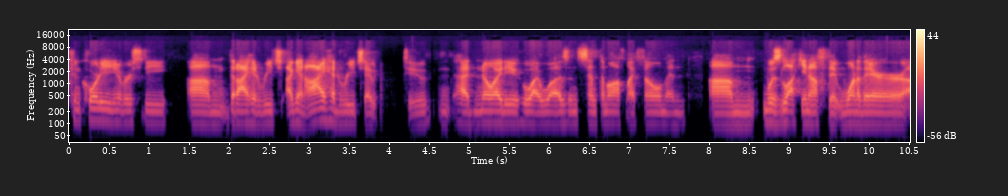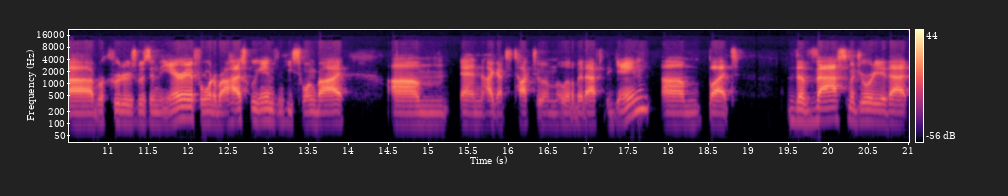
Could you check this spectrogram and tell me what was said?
Concordia University um, that I had reached again. I had reached out to, had no idea who I was, and sent them off my film, and um, was lucky enough that one of their uh, recruiters was in the area for one of our high school games, and he swung by um, and I got to talk to him a little bit after the game. Um, but the vast majority of that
